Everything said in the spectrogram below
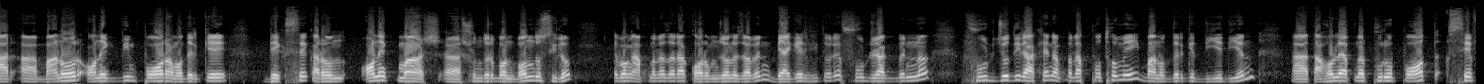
আর বানর অনেক দিন পর আমাদেরকে দেখছে, কারণ অনেক মাস সুন্দরবন বন্ধ ছিল। এবং আপনারা যারা করম জলে যাবেন, ব্যাগের ভিতরে ফুড রাখবেন না। ফুড যদি রাখেন, আপনারা প্রথমেই বানরদেরকে দিয়ে দিয়েন তাহলে আপনার পুরো পথ সেফ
